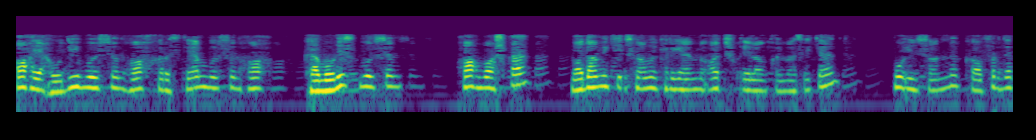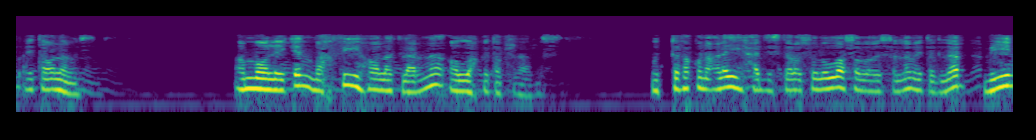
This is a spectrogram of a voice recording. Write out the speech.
Xoh yahudiy bo'lsin xoh xristian bo'lsin xoh kommunist bo'lsin xoh boshqa modomiki islomga kirganini ochiq e'lon qilmas ekan bu insonni kofir deb ayta olamiz. Ammo lekin maxfiy holatlarni allohga topshiramiz. Muttafaqun alayhi hadisda rasululloh sollallohu alayhi vasallam aytadilar men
